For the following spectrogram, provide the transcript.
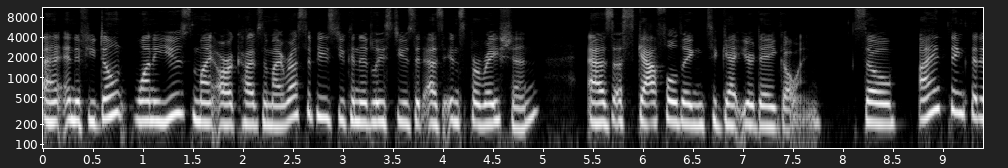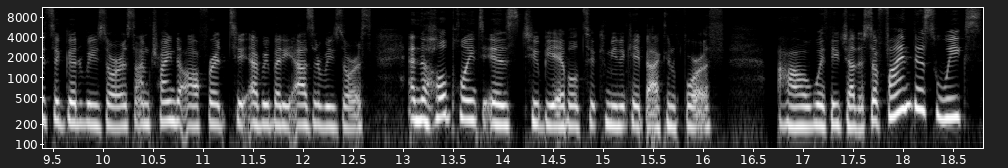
Uh, and if you don't want to use my archives and my recipes, you can at least use it as inspiration, as a scaffolding to get your day going. So I think that it's a good resource. I'm trying to offer it to everybody as a resource. And the whole point is to be able to communicate back and forth uh, with each other. So find this week's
